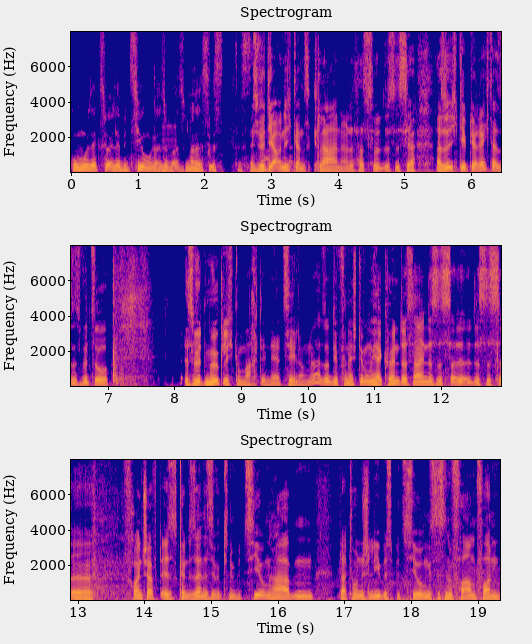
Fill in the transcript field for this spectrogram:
homosexuelle Beziehung oder sowas, mhm. sondern das ist. Das es wird ja auch nicht ganz klar, ne? Das hast du, das ist ja, also ich gebe dir recht, also es wird so, es wird möglich gemacht in der Erzählung. Ne? Also die, von der Stimmung her könnte es sein, dass es, äh, dass es äh, Freundschaft ist, es könnte sein, dass sie wirklich eine Beziehung haben, platonische Liebesbeziehung. Es ist eine Form von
